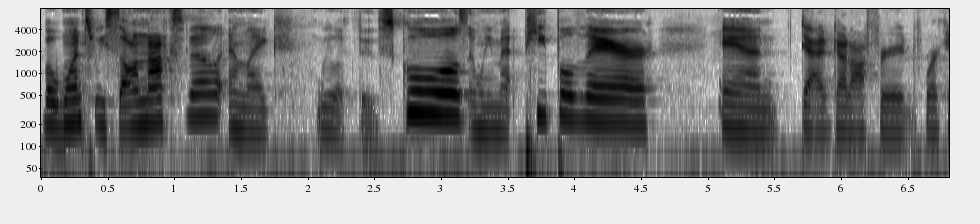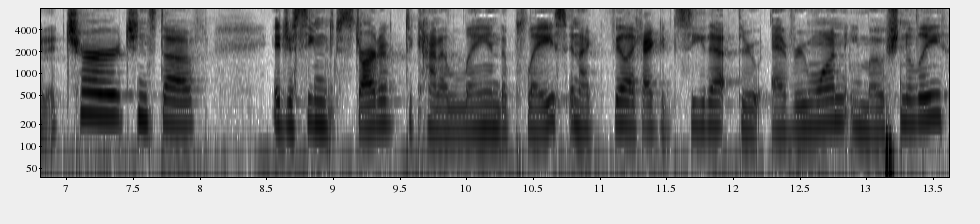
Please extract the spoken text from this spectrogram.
But once we saw Knoxville and like we looked through the schools and we met people there, and dad got offered work at a church and stuff, it just seemed started to kind of lay into place. And I feel like I could see that through everyone emotionally.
